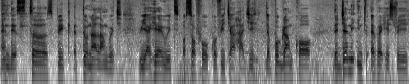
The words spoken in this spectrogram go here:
and they still speak a tonal language. We are here with Osofo Kofitse Ahadzi, the program called The Journey into Ewe History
